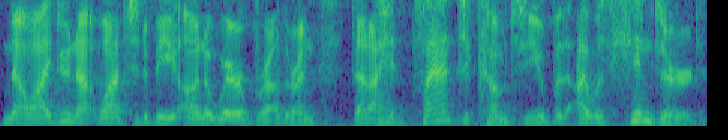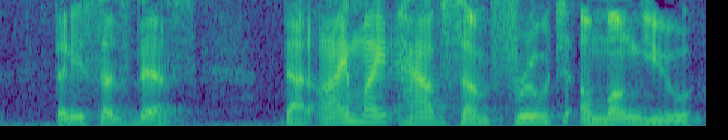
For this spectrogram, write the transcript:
Now I do not want you to be unaware, brethren, that I had planned to come to you, but I was hindered. Then he says this that I might have some fruit among you,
